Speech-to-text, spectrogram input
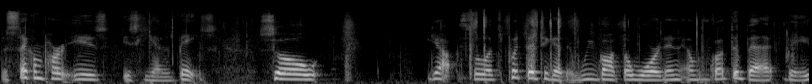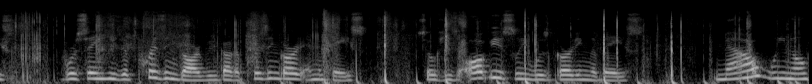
the second part is is he has a base. So yeah, so let's put that together. We've got the warden and we've got the bat base. We're saying he's a prison guard. We've got a prison guard and a base. So he's obviously was guarding the base. Now we know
